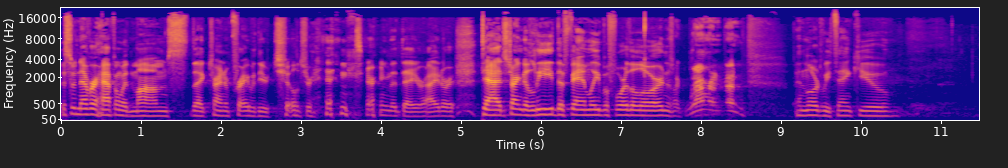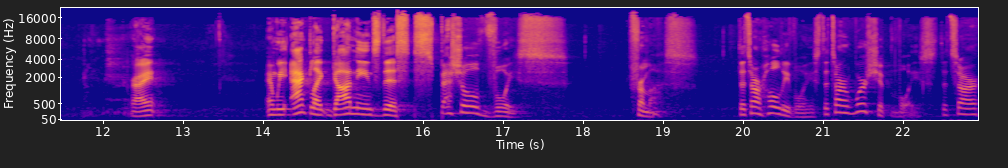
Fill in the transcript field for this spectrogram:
This would never happen with moms, like trying to pray with your children during the day, right? Or dads trying to lead the family before the Lord. And it's like, and Lord, we thank you, right? And we act like God needs this special voice from us. That's our holy voice. That's our worship voice. That's our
